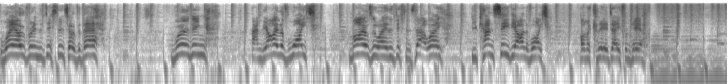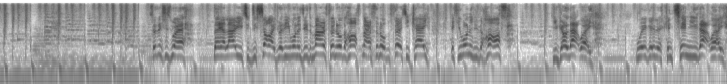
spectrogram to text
way over in the distance over there. Worthing and the Isle of Wight, miles away in the distance that way. You can see the Isle of Wight on a clear day from here. So this is where they allow you to decide whether you want to do the marathon or the half marathon or the 30k. If you want to do the half, you go that way. We're going to continue that way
